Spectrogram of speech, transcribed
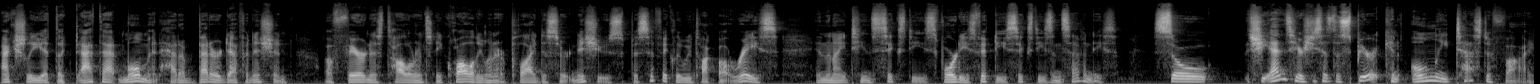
actually at the at that moment had a better definition of fairness, tolerance, and equality when it applied to certain issues. Specifically, we talk about race in the 1960s, 40s, 50s, 60s, and 70s. So she ends here. She says the Spirit can only testify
